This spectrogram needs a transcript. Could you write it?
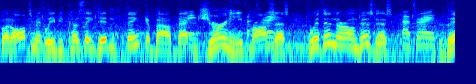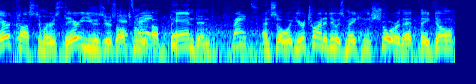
but ultimately because they didn't think about that right. journey That's process right. within their own business. That's right. Their customers, their users That's ultimately right. abandoned. Right. And so what you're trying to do is making sure that they don't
